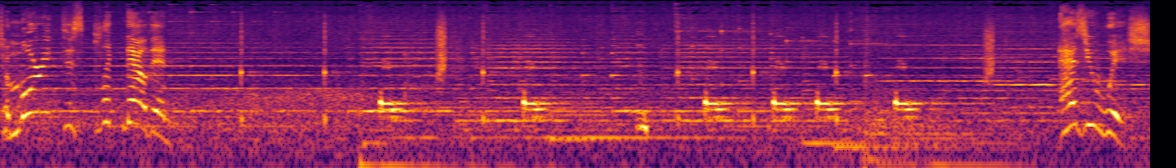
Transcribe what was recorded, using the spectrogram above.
to Mori to split now then. As you wish.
